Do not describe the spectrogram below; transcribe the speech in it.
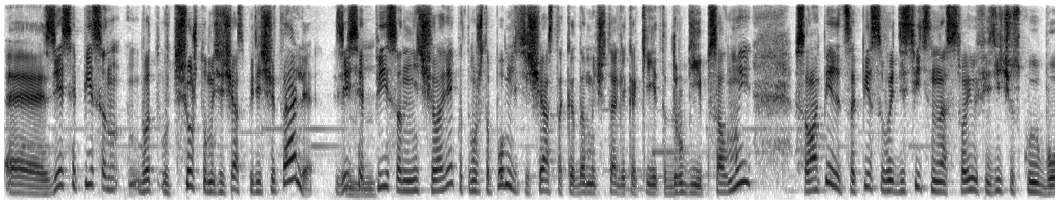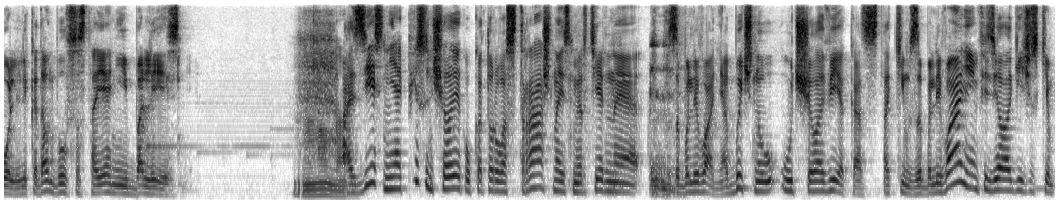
Э, Здесь описан, вот, все, что мы сейчас перечитали, здесь описан не человек, потому что, помните, часто, когда мы читали какие-то другие псалмы, псалмопевец описывает действительно свою физическую боль, или когда он был в состоянии болезни. Ну да. А здесь не описан человек, у которого страшное смертельное заболевание. Обычно у, у человека с таким заболеванием физиологическим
